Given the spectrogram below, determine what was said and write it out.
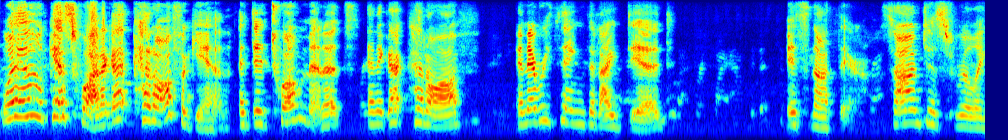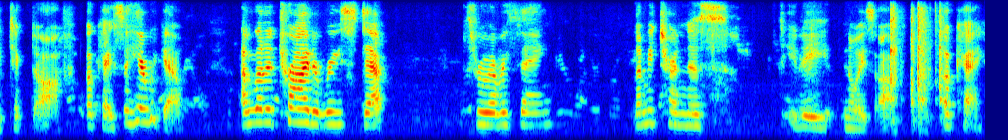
Well, guess what? I got cut off again. I did 12 minutes and it got cut off, and everything that I did, it's not there. So I'm just really ticked off. Okay, so here we go. I'm going to try to re-step through everything. Let me turn this TV noise off. Okay.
